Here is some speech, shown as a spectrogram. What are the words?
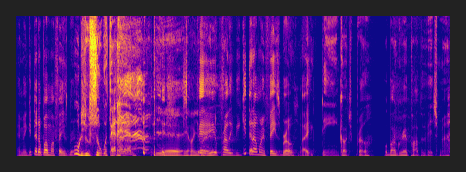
"Hey man, get that up on my face, bro." Who do you shoot with that hand? yeah, on yeah, ass. he'll probably be, "Get that on my face, bro." Like, Dean caught you, bro. What about Gregg Popovich, man?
